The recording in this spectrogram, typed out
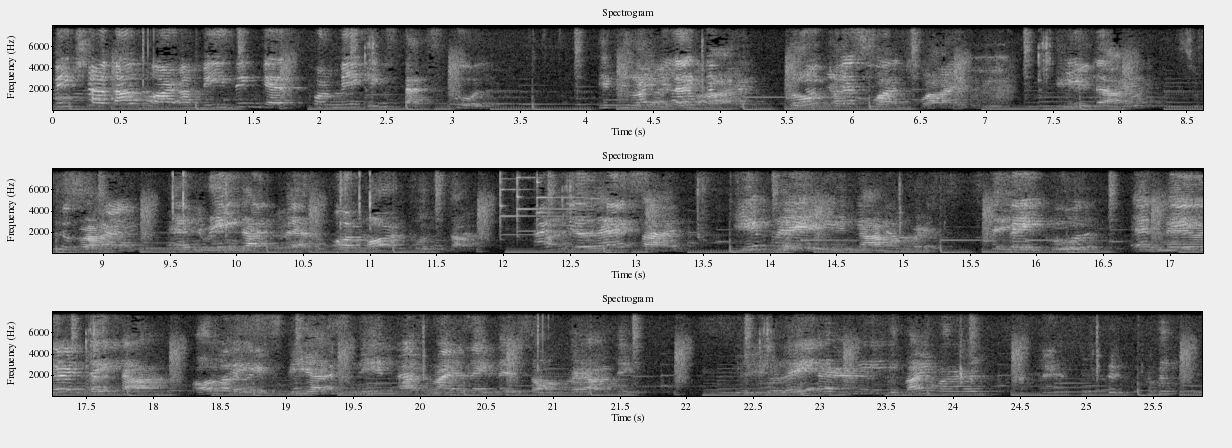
Big shout out to our amazing guests for making stats cool. If you like If you like the vibe, don't just watch one. Hit like, subscribe, and ring that bell for more cool stuff. Until next time, keep playing in numbers, stay cool, and may your data always be as neat as my latest software update. See you later. Goodbye, world. Thank you.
